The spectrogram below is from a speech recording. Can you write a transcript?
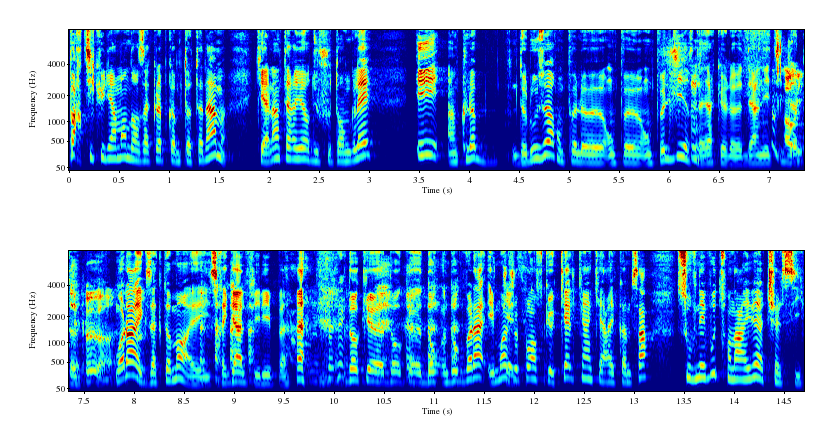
particulièrement dans un club comme Tottenham, qui est à l'intérieur du foot anglais, et un club de losers, on peut le, on peut, on peut le dire. C'est-à-dire que le dernier titre. Oh hein. Voilà, exactement. Et il se régale, Philippe. donc, euh, donc, euh, donc, donc, voilà. Et moi, je pense que quelqu'un qui arrive comme ça, souvenez-vous de son arrivée à Chelsea,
